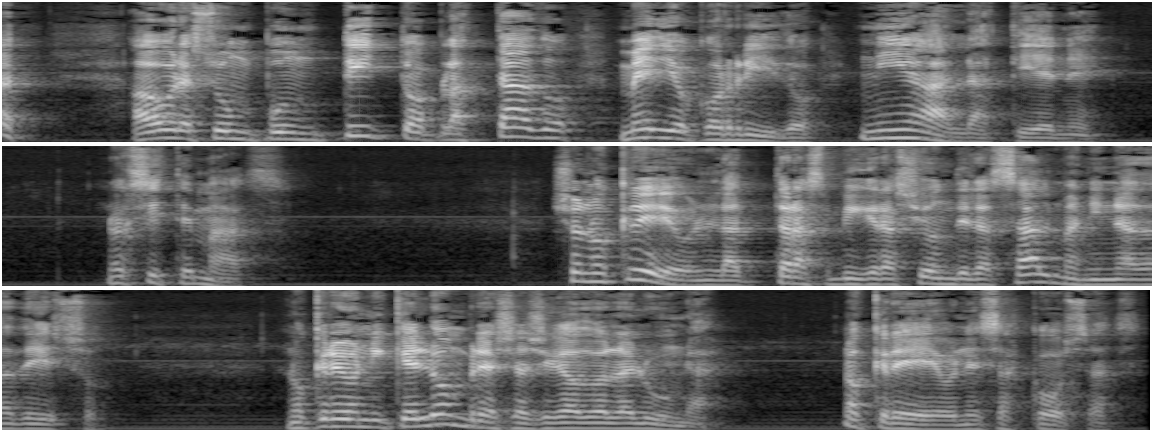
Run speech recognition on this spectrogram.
Ahora es un puntito aplastado, medio corrido, ni alas tiene. No existe más. Yo no creo en la transmigración de las almas ni nada de eso. No creo ni que el hombre haya llegado a la luna. No creo en esas cosas.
